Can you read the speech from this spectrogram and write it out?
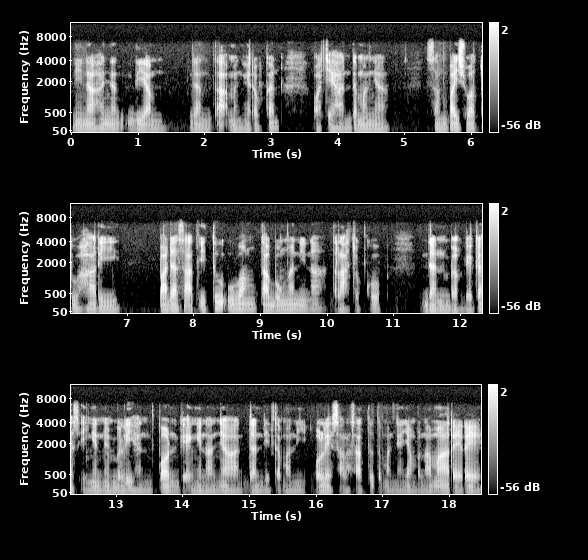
Nina hanya diam dan tak menghiraukan ocehan temannya. Sampai suatu hari, pada saat itu uang tabungan Nina telah cukup dan bergegas ingin membeli handphone keinginannya dan ditemani oleh salah satu temannya yang bernama Rere.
